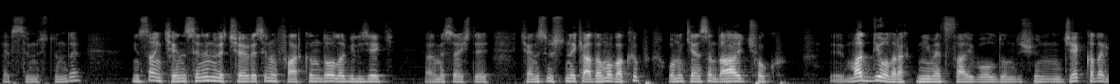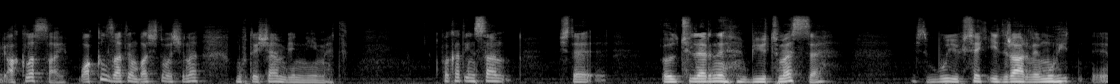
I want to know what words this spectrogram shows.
hepsinin üstünde. İnsan kendisinin ve çevresinin farkında olabilecek. Yani mesela işte kendisinin üstündeki adama bakıp onun kendisine daha çok e, maddi olarak nimet sahibi olduğunu düşünecek kadar bir akla sahip. Bu akıl zaten başlı başına muhteşem bir nimet. Fakat insan işte ölçülerini büyütmezse işte bu yüksek idrar ve muhit e,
